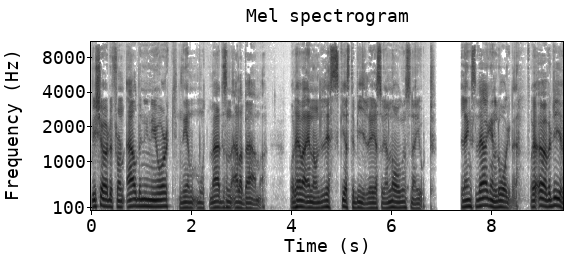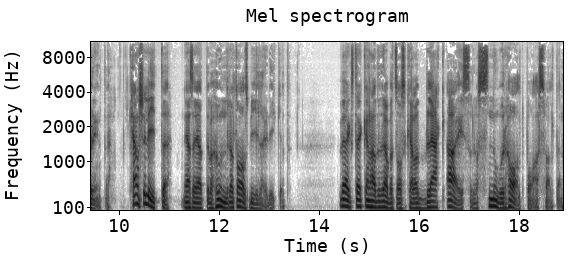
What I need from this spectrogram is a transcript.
Vi körde från Albany, New York, ner mot Madison, Alabama och det här var en av de läskigaste bilresor jag någonsin har gjort. Längs vägen låg det, och jag överdriver inte, kanske lite, när jag säger att det var hundratals bilar i diket. Vägsträckan hade drabbats av så kallad black ice och det var snorhalt på asfalten.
